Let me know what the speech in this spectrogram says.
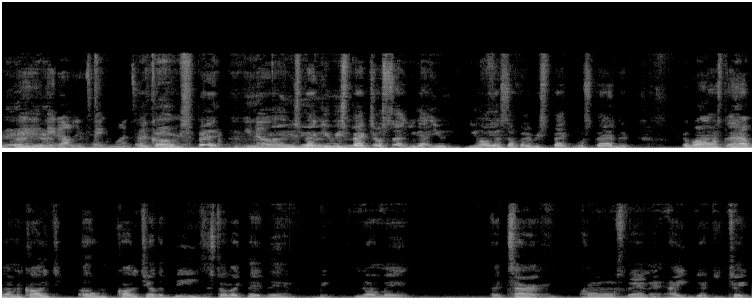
Yeah, It, yeah. it only take one They time. call respect. You know, Right. Respect. Yeah, You yeah. respect yourself. You got you. You hold yourself at a respectable standard. Everybody wants to have women call each oh, call each other bees and stuff like that. Then be, you know what I mean. That term. I don't understand that. How you get to take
